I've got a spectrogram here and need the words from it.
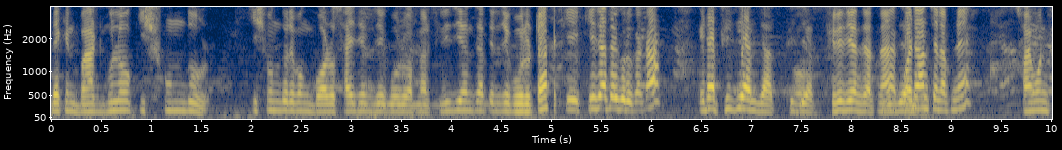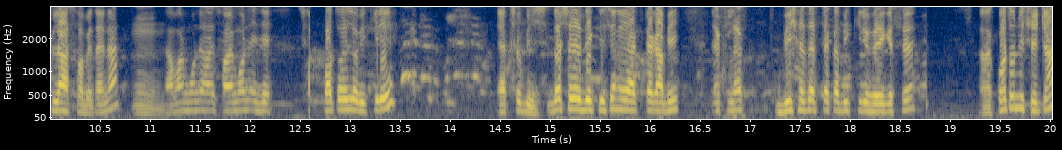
দেখেন বাটগুলো কি সুন্দর কি সুন্দর এবং বড় সাইজের যে গরু আপনার ফ্রিজিয়ান জাতের যে গরুটা। কি কি জাতের গরু কাকা? এটা ফ্রিজিয়ান জাত ফিজিয়ান ফ্রিজিয়ান জাত না? ফ্রিজিয়ান কয়টা আনছেন আপনি? ছয় মন প্লাস হবে তাই না? হুম। আমার মনে হয় ছয় মন এই যে কত হইল বিক্রি? একশো বিশ। দশ হাজার দেখতেছেন এই এক টাকা বি- এক লাখ বিশ হাজার টাকা বিক্রি হয়ে গেছে। আহ, কত নিছে এটা?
